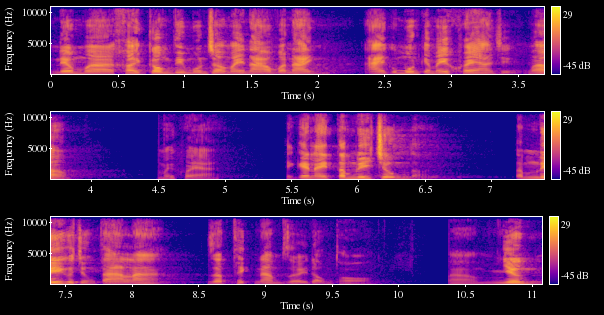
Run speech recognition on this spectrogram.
nếu mà khởi công thì muốn cho máy nào vận hành? Ai cũng muốn cái máy khỏe chứ phải không? Máy khỏe. Thì cái này tâm lý chung thôi. Tâm lý của chúng ta là rất thích nam giới động thổ. À, nhưng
